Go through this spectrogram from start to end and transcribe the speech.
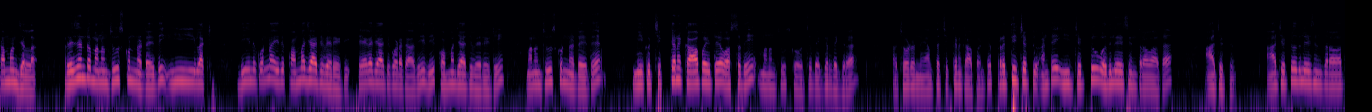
ఖమ్మం జిల్లా. ప్రజెంట్ మనం చూసుకున్నట్టయితే ఈ లక్ష దీనికున్న ఇది కొమ్మ జాతి వెరైటీ తీగ జాతి కూడా కాదు ఇది కొమ్మ జాతి వెరైటీ. మనం చూసుకున్నట్టయితే మీకు చిక్కని కాపు అయితే వస్తుంది మనం చూసుకోవచ్చు దగ్గర దగ్గర. చూడండి ఎంత చిక్కని కాపు అంటే ప్రతి చెట్టు అంటే ఈ చెట్టు వదిలేసిన తర్వాత ఆ చెట్టు. ఆ చెట్టు వదిలేసిన తర్వాత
